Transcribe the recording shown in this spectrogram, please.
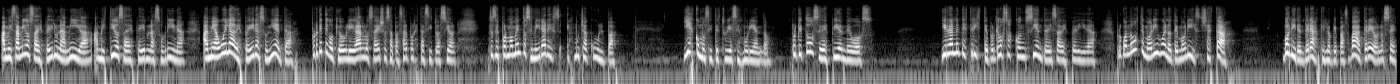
a mis amigos a despedir una amiga, a mis tíos a despedir una sobrina, a mi abuela a despedir a su nieta. ¿Por qué tengo que obligarlos a ellos a pasar por esta situación? Entonces, por momentos emigrar es, es mucha culpa. Y es como si te estuvieses muriendo, porque todos se despiden de vos. Y realmente es triste porque vos sos consciente de esa despedida. Porque cuando vos te morís, bueno, te morís, ya está. Vos ni te enterás qué es lo que pasa. Va, creo, no sé.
